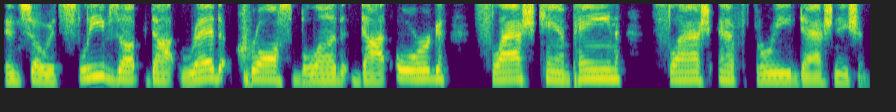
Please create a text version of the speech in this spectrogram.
And so it's sleevesup.redcrossblood.org slash campaign slash F3 dash nation.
